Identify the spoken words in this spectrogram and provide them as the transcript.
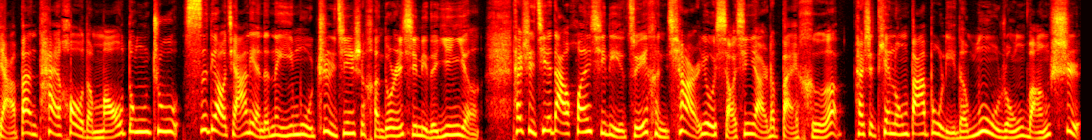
假扮太后的毛东珠撕掉假脸的那一幕，至今是很多人心里的阴影。她是《皆大欢喜》里嘴很欠儿又小心眼儿的百合，她是《天龙八部》里的慕容王氏。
